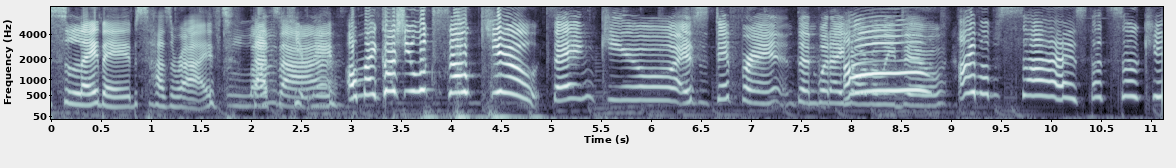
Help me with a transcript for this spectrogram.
Slay Babes has arrived. Love That's a cute that. name. Oh my gosh, you look so cute. Thank you. It's different than what I Oh, normally do. I'm obsessed. That's so cute.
